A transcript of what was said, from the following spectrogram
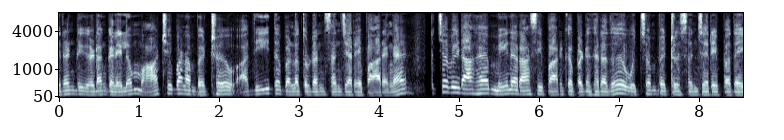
இரண்டு இடங்களிலும் ஆட்சி பலம் பெற்று அதீத பலத்துடன் சஞ்சரிப்பாருங்க. உச்ச வீடாக மீன ராசி பார்க்கப்படுகிறது. உச்சம் பெற்று சஞ்சரிப்பதை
